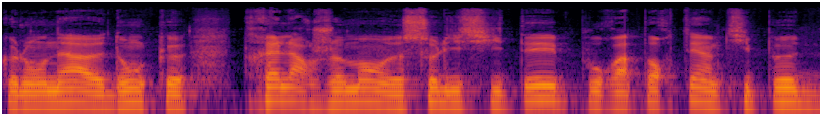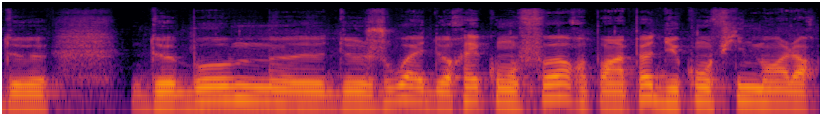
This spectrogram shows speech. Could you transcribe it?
que l'on a euh, donc euh, très largement euh, sollicité pour apporter un petit peu de, baume, de joie et de réconfort pendant la période du confinement. Alors,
